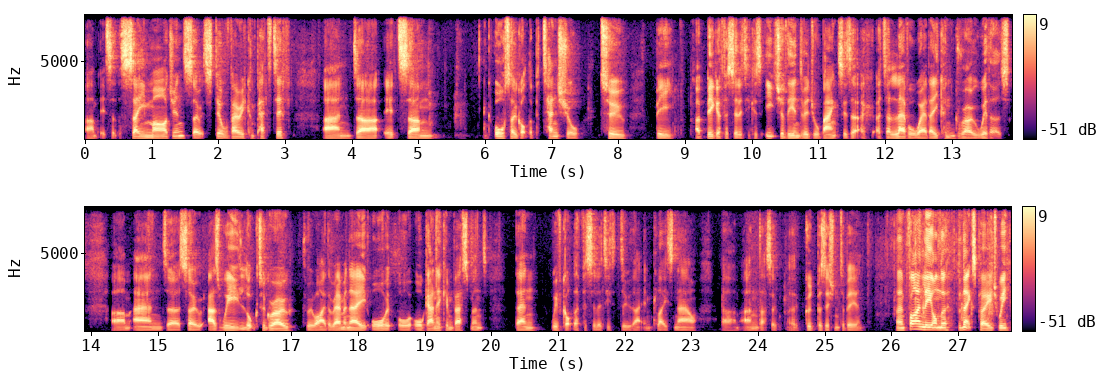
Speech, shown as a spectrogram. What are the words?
Um, it's at the same margins, so it's still very competitive, and uh, it's um, also got the potential to be a bigger facility because each of the individual banks is at a level where they can grow with us. And uh, so as we look to grow through either M&A or organic investment, then we've got the facility to do that in place now, Um, and that's a good position to be in. And finally, on the next page, we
